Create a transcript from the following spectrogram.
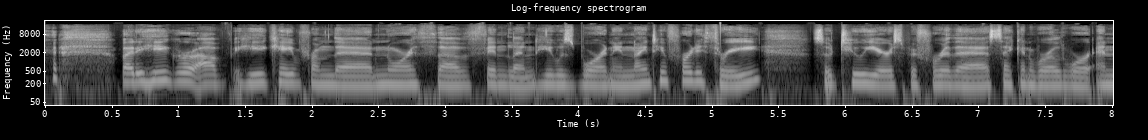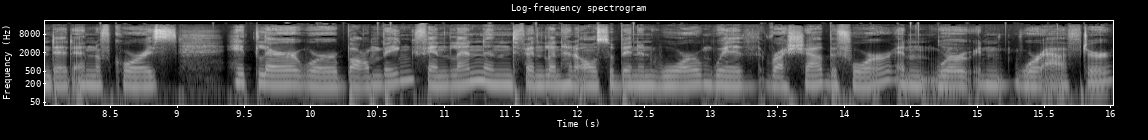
but he grew up, he came from the north of Finland. He was born in 1943, so two years before the Second World War ended. And of course, Hitler were bombing Finland, and Finland had also been in war with Russia before and were in war after.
